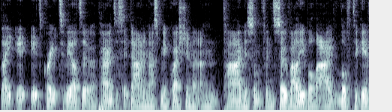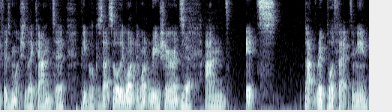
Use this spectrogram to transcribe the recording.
like, it, it's great to be able to, a parent to sit down and ask me a question. And, and time is something so valuable that i'd love to give as much as I can to people because that's all they want. They want reassurance yeah and it's that ripple effect. I mean,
